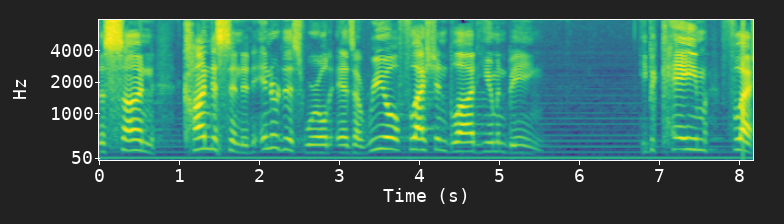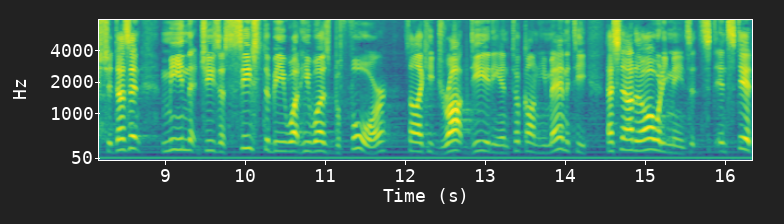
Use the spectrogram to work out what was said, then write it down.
the Son, condescended and entered this world as a real flesh and blood human being. He became flesh. It doesn't mean that Jesus ceased to be what he was before. It's not like he dropped deity and took on humanity. That's not at all what he means. It's, instead,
